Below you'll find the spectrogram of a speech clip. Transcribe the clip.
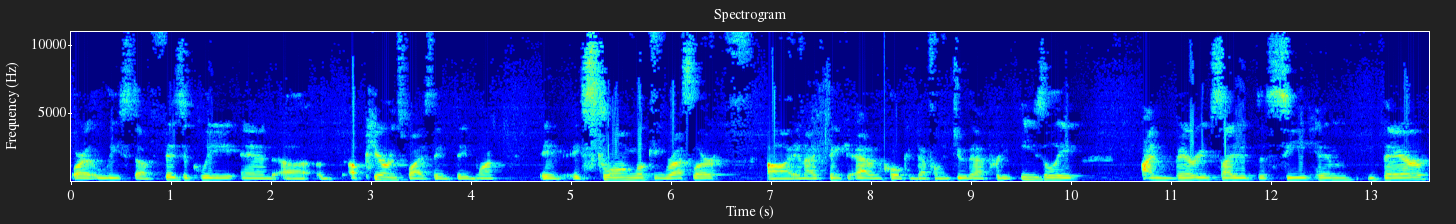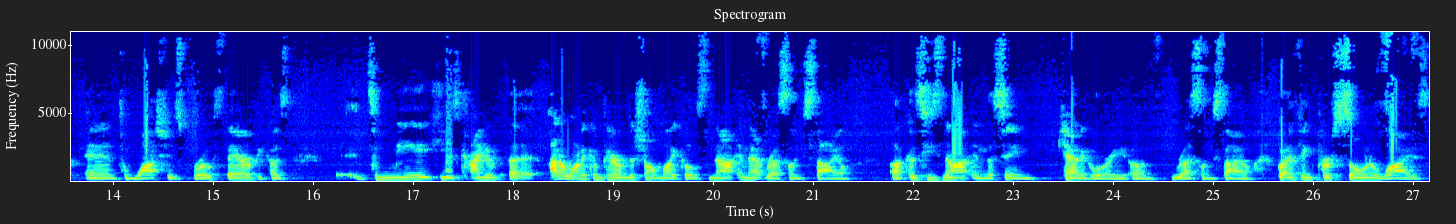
or at least uh, physically and uh, appearance wise, they, they want a, a strong looking wrestler. Uh, and I think Adam Cole can definitely do that pretty easily. I'm very excited to see him there and to watch his growth there because uh, to me, he's kind of, uh, I don't want to compare him to Shawn Michaels, not in that wrestling style, because uh, he's not in the same category of wrestling style. But I think persona wise,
